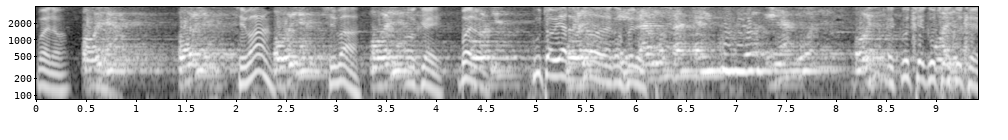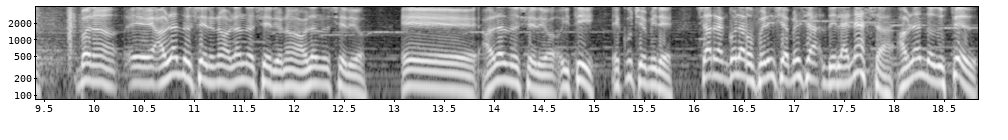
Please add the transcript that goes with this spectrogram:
Bueno. Hola, hola. ¿Se va? Hola. Se va. Hola. Ok. Bueno, Hola. justo había Hola. la conferencia. Estamos hasta el culo y las bolas. Hola. Escuche, escuche, Hola. escuche. Bueno, eh, hablando en serio, no, hablando en serio, no, hablando en serio. Eh, hablando en serio, y ti, escuche, mire, ya arrancó la conferencia de prensa de la NASA, hablando de usted.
